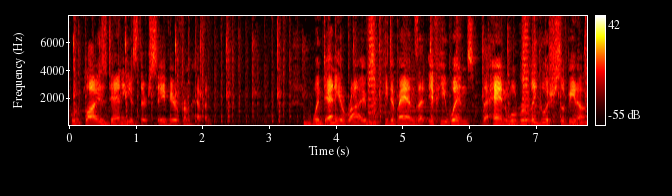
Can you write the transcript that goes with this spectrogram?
who implies mm-hmm. Danny is their savior from heaven. When Danny arrives, he demands that if he wins, the hand will relinquish Sabina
